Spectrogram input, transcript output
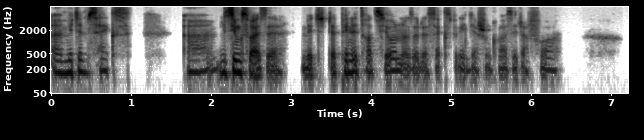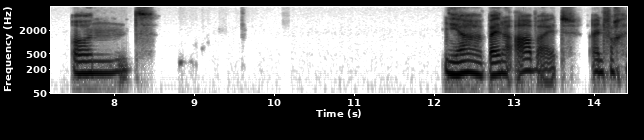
äh, mit dem Sex, äh, beziehungsweise mit der Penetration. Also der Sex beginnt ja schon quasi davor. Und ja, bei der Arbeit einfach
